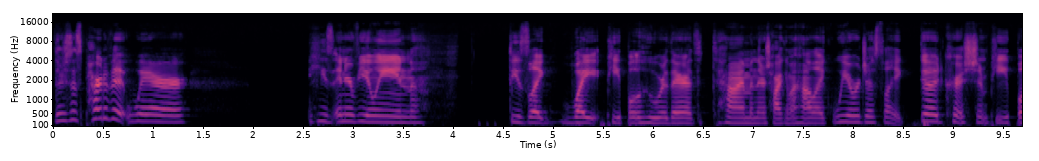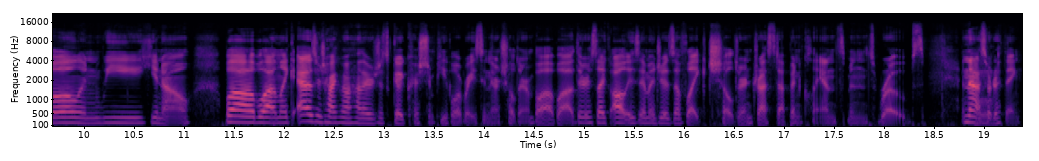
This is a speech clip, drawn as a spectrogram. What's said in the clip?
there's this part of it where he's interviewing these like white people who were there at the time and they're talking about how like we were just like good Christian people and we, you know, blah blah and like as they're talking about how they're just good Christian people raising their children, blah blah. There's like all these images of like children dressed up in Klansmen's robes and that sort mm. of thing.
